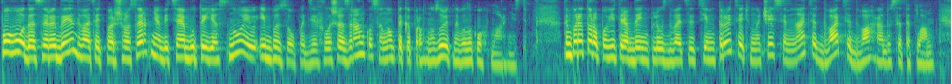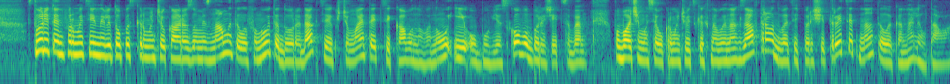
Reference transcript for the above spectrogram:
Погода середи 21 серпня обіцяє бути ясною і без опадів. Лише зранку синоптики прогнозують невелику хмарність. Температура повітря в день плюс 27-30, вночі 17-22 градуси тепла. Створюйте інформаційний літопис Керманчука разом із нами. Телефонуйте до редакції, якщо маєте цікаву новину, і обов'язково бережіть себе. Побачимося у Кременчуцьких новинах завтра о 21.30 на телеканалі Лтава.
